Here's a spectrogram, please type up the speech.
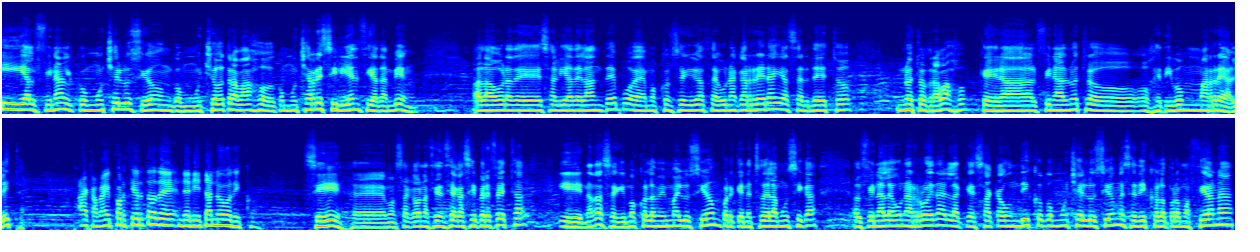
y al final con mucha ilusión, con mucho trabajo, con mucha resiliencia también a la hora de salir adelante, pues hemos conseguido hacer una carrera y hacer de esto nuestro trabajo, que era al final nuestro objetivo más realista. Acabáis, por cierto, de, editar nuevo disco. Sí, eh, hemos sacado una ciencia casi perfecta y nada, seguimos con la misma ilusión porque en esto de la música al final es una rueda en la que saca un disco con mucha ilusión, ese disco lo promociona,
